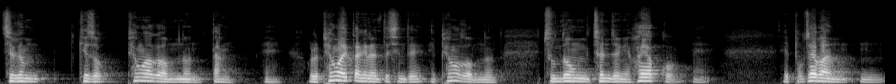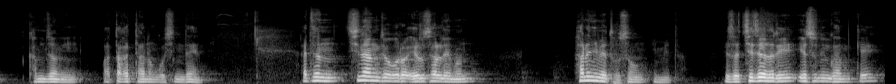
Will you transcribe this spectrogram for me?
지금 계속 평화가 없는 땅, 예. 원래 평화의 땅이라는 뜻인데 평화가 없는 중동 전쟁의 화약고, 예. 이 복잡한 음, 감정이 왔다 갔다 하는 곳인데 하여튼 신앙적으로 예루살렘은 하느님의 도성입니다. 그래서 제자들이 예수님과 함께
